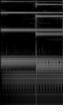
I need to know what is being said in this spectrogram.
you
